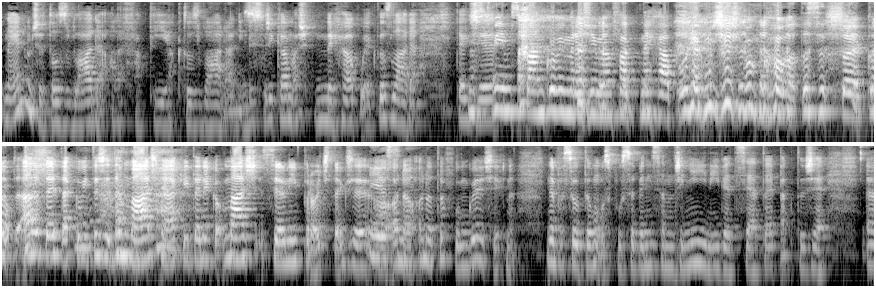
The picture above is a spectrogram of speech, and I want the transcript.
nejenom, že to zvládá, ale fakt jak to zvládá. Někdy si říkám, až nechápu, jak to zvládá. Takže... S tvým spánkovým režimem fakt nechápu, jak můžeš fungovat. To se to jako... No, ale to je takový to, že tam máš nějaký ten, jako, máš silný proč, takže ono, ono, to funguje všechno. Nebo jsou tomu uspůsobeny samozřejmě jiné věci a to je pak to, že uh,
